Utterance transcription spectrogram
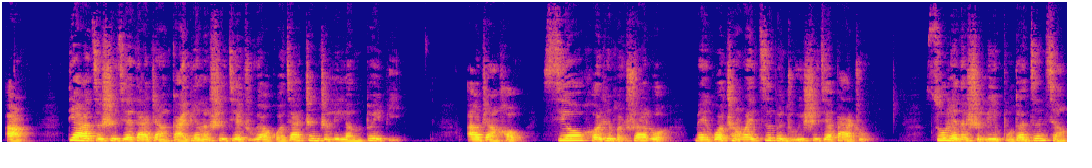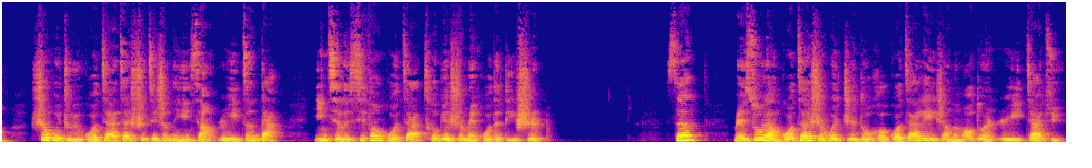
二。第二次世界大战改变了世界主要国家政治力量的对比。二战后，西欧和日本衰落，美国成为资本主义世界霸主，苏联的实力不断增强，社会主义国家在世界上的影响日益增大，引起了西方国家，特别是美国的敌视。三，美苏两国在社会制度和国家利益上的矛盾日益加剧，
